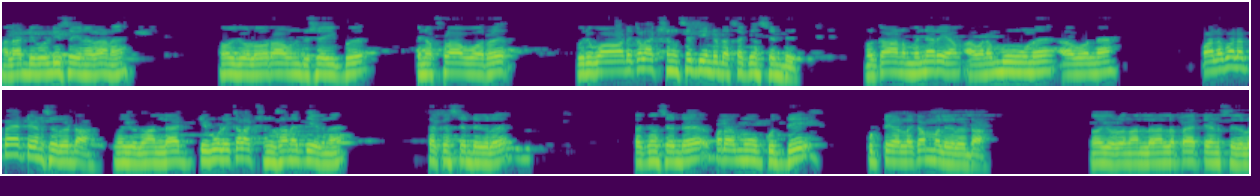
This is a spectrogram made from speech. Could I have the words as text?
നല്ല അടിപൊളി ഡിസൈനറാണ് നോക്കിയോളൂ റൗണ്ട് ഷേപ്പ് പിന്നെ ഫ്ലവർ ഒരുപാട് കളക്ഷൻസ് എത്തിയിട്ടുണ്ട് സെക്കൻഡ് സ്റ്റെഡ് നമ്മൾ കാണുമ്പോൾ തന്നെ അറിയാം അവനെ മൂന്ന് അതുപോലെ പല പല പാറ്റേൺസുകൾ കേട്ടോ നോക്കിയോളൂ നല്ല അടിപൊളി കളക്ഷൻസ് ആണ് എത്തിയേക്കുന്നത് സെക്കൻഡ് സ്റ്റെഡുകൾ സെക്കൻഡ് സ്റ്റെഡ് പറ മൂക്കുത്തി കുട്ടികളുടെ കമ്മലുകൾ കേട്ടോ നോക്കിയോളൂ നല്ല നല്ല പാറ്റേൺസുകൾ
